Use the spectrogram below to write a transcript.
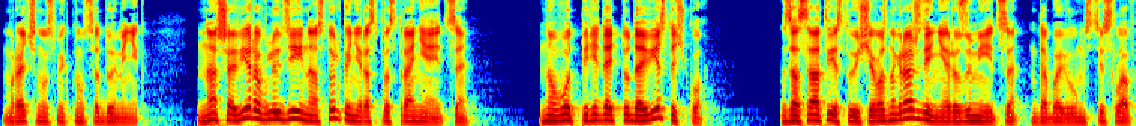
мрачно усмехнулся Доминик. Наша вера в людей настолько не распространяется. Но вот передать туда весточку за соответствующее вознаграждение, разумеется, добавил Мстислав.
